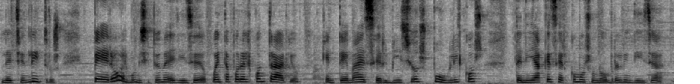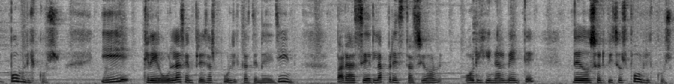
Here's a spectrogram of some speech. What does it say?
leche en litros. Pero el municipio de Medellín se dio cuenta, por el contrario, que en tema de servicios públicos tenía que ser como su nombre lo indica, públicos. Y creó las empresas públicas de Medellín para hacer la prestación originalmente de dos servicios públicos,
